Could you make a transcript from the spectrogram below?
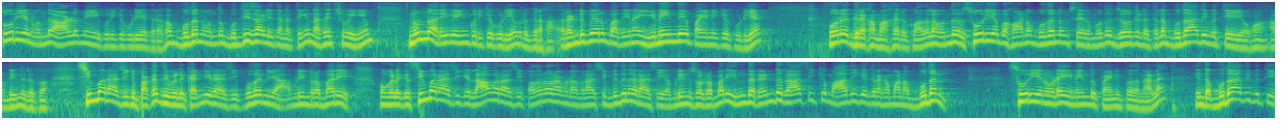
சூரியன் வந்து ஆளுமையை குறிக்கக்கூடிய கிரகம் புதன் வந்து புத்திசாலித்தனத்தையும் நகைச்சுவையும் நுண் அறிவையும் குறிக்கக்கூடிய ஒரு கிரகம். ரெண்டு பேரும் பார்த்தீங்கன்னா இணைந்தே பயணிக்கக்கூடிய ஒரு கிரகமாக இருக்கும். அதில் வந்து சூரிய பகவானும் புதனும் சேரும்போது ஜோதிடத்தில் புதாதிபத்திய யோகம் அப்படின்னு இருக்கும். சிம்ம ராசிக்கு பக்கத்து வீடு கன்னி ராசி புதன்யா அப்படின்ற மாதிரி உங்களுக்கு சிம்ம ராசிக்கு லாப ராசி பதினோராம் இடம் ராசி மிதுன ராசி அப்படின்னு சொல்கிற மாதிரி இந்த ரெண்டு ராசிக்கும் ஆதிக்க கிரகமான புதன் சூரியனோட இணைந்து பயணிப்பதனால இந்த புதாதிபத்திய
